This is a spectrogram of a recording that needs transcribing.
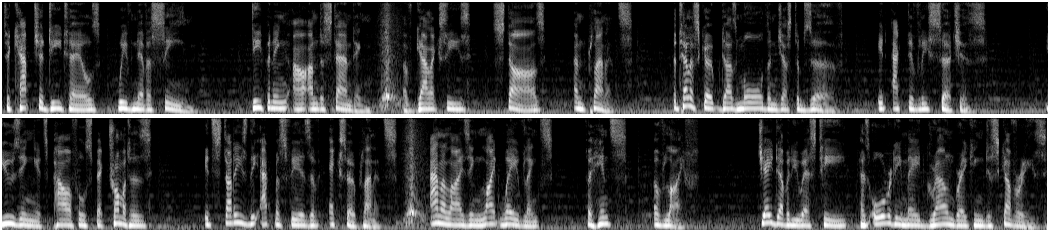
to capture details we've never seen, deepening our understanding of galaxies, stars, and planets. The telescope does more than just observe it actively searches. Using its powerful spectrometers, it studies the atmospheres of exoplanets, analyzing light wavelengths for hints of life. JWST has already made groundbreaking discoveries,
